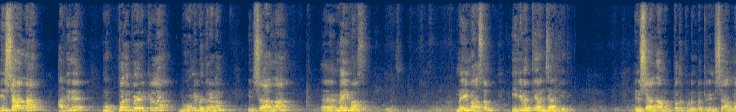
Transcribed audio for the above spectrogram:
ഇൻഷാല്ല അതിന് മുപ്പത് പേർക്കുള്ള ഭൂമി വിതരണം ഇൻഷാല്ല മെയ് മാസം. മെയ് മാസം ഇരുപത്തി അഞ്ചാം തീയതി ഇൻഷാല്ല മുപ്പത് കുടുംബത്തിന് ഇൻഷാല്ല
